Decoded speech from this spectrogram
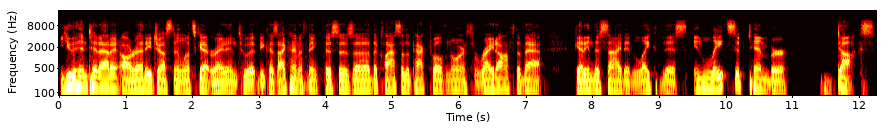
you hinted at it already, Justin. Let's get right into it because I kind of think this is uh, the class of the Pac 12 North right off the bat, getting decided like this in late September. Ducks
